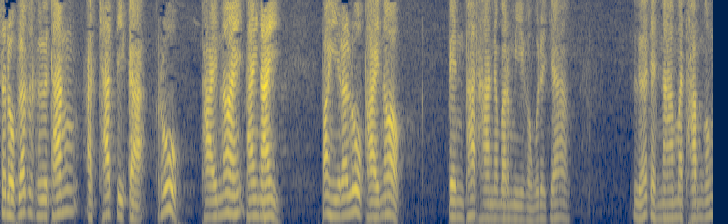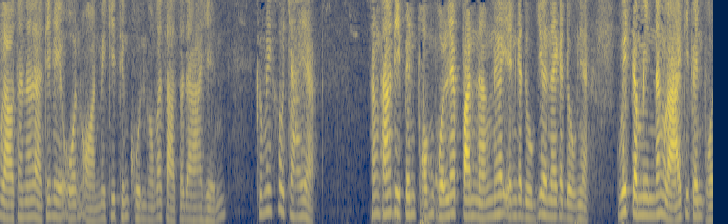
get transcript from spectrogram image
สรุปแล้วก็คือทั้งอัจฉติกะรูปภายในภายใน พระหิรรูปภายนอก เป็นพระทานบารมีของพระพุทธเจ้า เหลือแต่นามธรรมของเราเท่านั้นแหละที่ไม่โอนอ่อนไม่คิดถึงคุณของพระศาสดาเห็น คือไม่เข้าใจอะ ทั้งๆทที่เป็นผมขนเล็บฟันหนังเนื้อเอ็นกระดูกเยื่อในกระดูกเนี่ย วิตามินทั้งหลายที่เป็นผล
